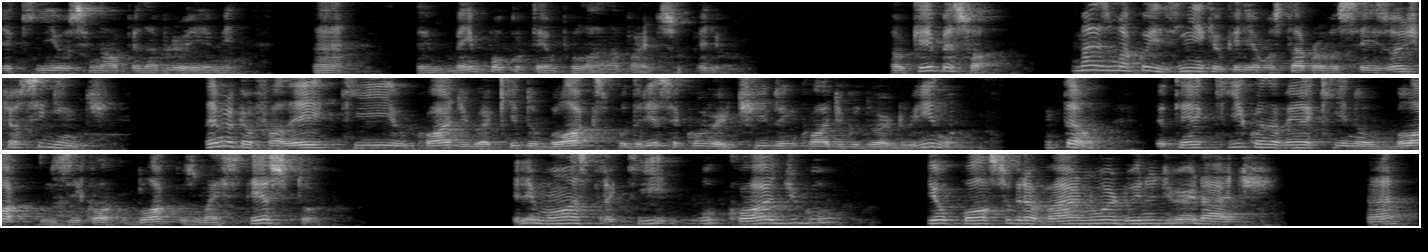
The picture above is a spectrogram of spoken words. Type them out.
E aqui o sinal PWM, né? Tem bem pouco tempo lá na parte superior. Ok, pessoal? Mais uma coisinha que eu queria mostrar para vocês hoje, que é o seguinte. Lembra que eu falei que o código aqui do Blocks poderia ser convertido em código do Arduino? Então, eu tenho aqui, quando eu venho aqui no blocos e coloco blocos mais texto, ele mostra aqui o código que eu posso gravar no Arduino de verdade. Tá?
